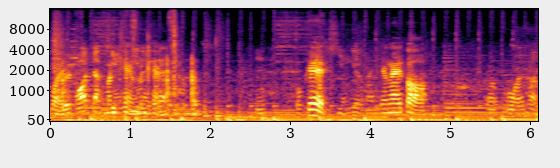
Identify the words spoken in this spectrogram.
ไหวไหมเพราะจัดมันแข็งมันแข็งโอเคเขียงเยอะไปยังไงต่อร้อยพัน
